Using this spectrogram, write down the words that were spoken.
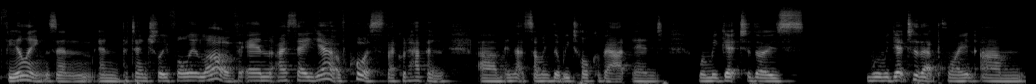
feelings and and potentially fall in love? And i say yeah of course that could happen. Um, and that's something that we talk about. And when we get to those when we get to that point, um,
